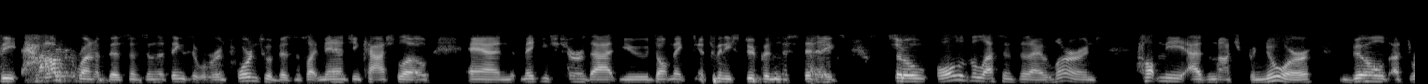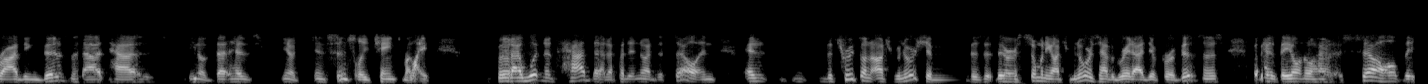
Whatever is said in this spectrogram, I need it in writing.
the how to run a business and the things that were important to a business, like managing cash flow and making sure that you don't make too many stupid mistakes. So all of the lessons that I learned helped me as an entrepreneur build a thriving business that has, you know, that has, you know, essentially changed my life but I wouldn't have had that if I didn't know how to sell. And and the truth on entrepreneurship is that there are so many entrepreneurs who have a great idea for a business, because they don't know how to sell, they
